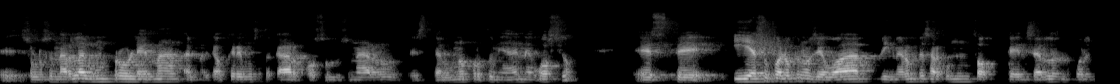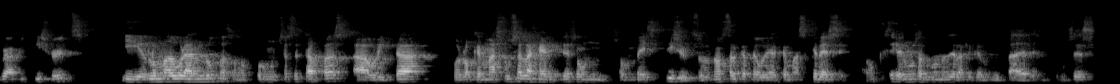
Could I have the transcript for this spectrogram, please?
eh, solucionarle algún problema al mercado que queremos atacar o solucionar este, alguna oportunidad de negocio. Este, y eso fue lo que nos llevó a primero empezar con un enfoque en ser los mejores graphic t-shirts y irlo madurando, pasamos por muchas etapas. Ahorita, pues lo que más usa la gente son, son basic t-shirts, es nuestra categoría que más crece, aunque tenemos algunas gráficas muy padres. Entonces,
